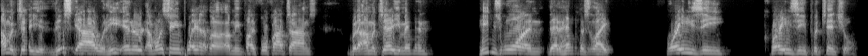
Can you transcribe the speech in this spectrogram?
I'm going to tell you, this guy, when he entered, I've only seen him play, uh, I mean, probably four or five times, but I'm going to tell you, man, he's one that has like crazy, crazy potential.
